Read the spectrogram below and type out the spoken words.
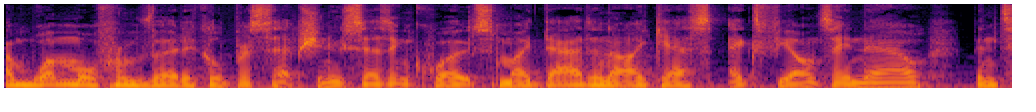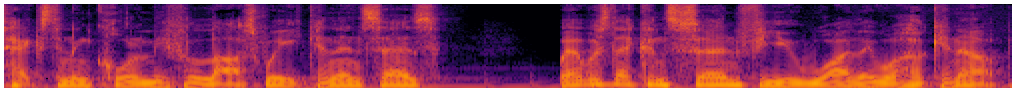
And one more from Vertical Perception who says in quotes, My dad and I guess ex fiance now been texting and calling me for the last week, and then says, Where was their concern for you while they were hooking up?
